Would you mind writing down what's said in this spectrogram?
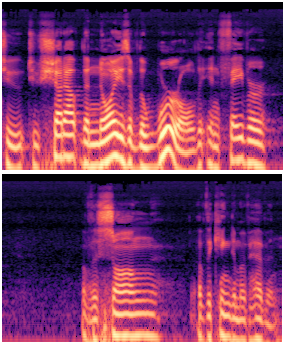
to, to shut out the noise of the world in favor of the song of the kingdom of heaven.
